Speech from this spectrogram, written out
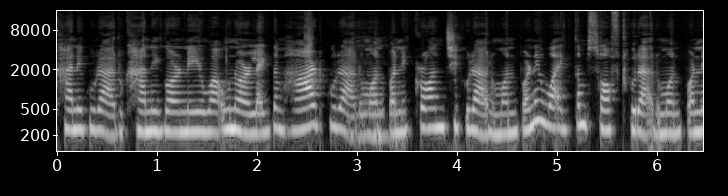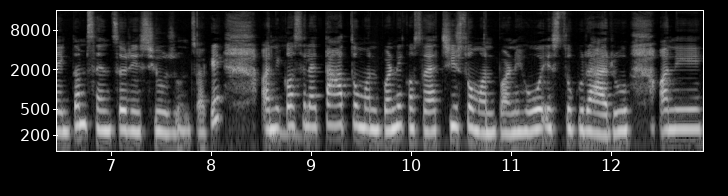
खानेकुराहरू खाने गर्ने वा उनीहरूलाई एकदम हार्ड कुराहरू मनपर्ने क्रन्ची कुराहरू मनपर्ने वा एकदम सफ्ट कुराहरू मनपर्ने एकदम सेन्सर इस्युज हुन्छ कि? अनि कसैलाई तातो मनपर्ने कसैलाई चिसो मनपर्ने हो यस्तो कुराहरू। अनि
